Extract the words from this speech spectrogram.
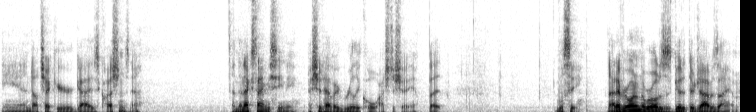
And I'll check your guys' questions now. And the next time you see me, I should have a really cool watch to show you, but we'll see. Not everyone in the world is as good at their job as I am.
